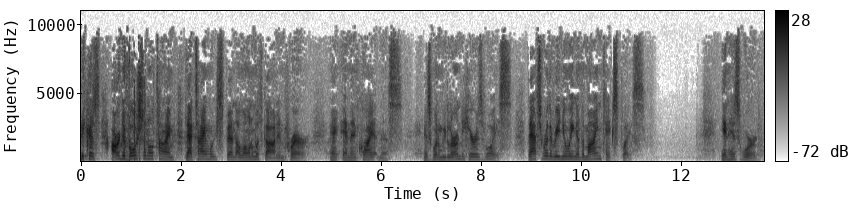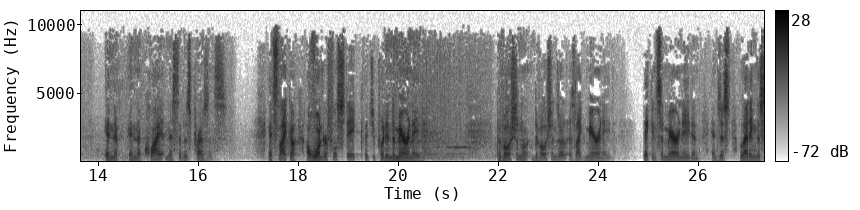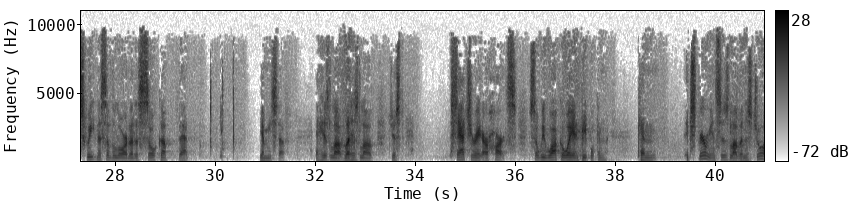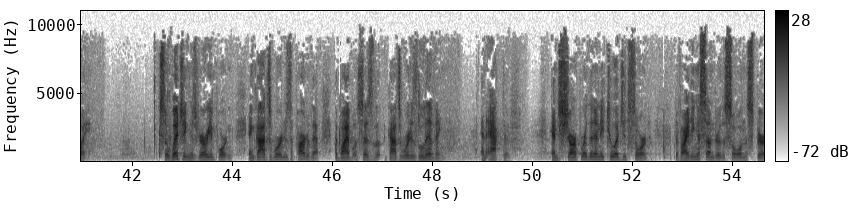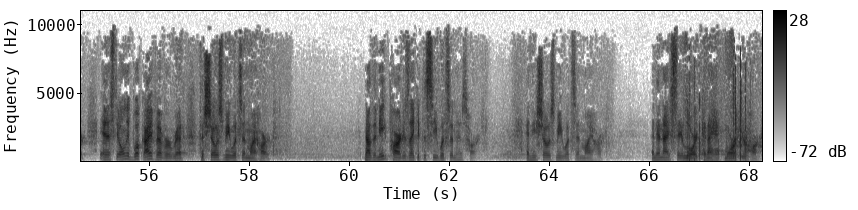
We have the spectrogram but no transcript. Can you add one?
Because our devotional time, that time we spend alone with God in prayer and, and in quietness, is when we learn to hear His voice. That's where the renewing of the mind takes place. In His Word, in the, in the quietness of His presence. It's like a, a wonderful steak that you put into marinade. Devotion, devotions are, is like marinade. Taking some marinade and, and just letting the sweetness of the Lord let us soak up that yummy stuff. And His love, let His love just saturate our hearts so we walk away and people can, can experience His love and His joy. So wedging is very important, and God's Word is a part of that. The Bible says that God's Word is living and active and sharper than any two edged sword, dividing asunder the soul and the spirit. And it's the only book I've ever read that shows me what's in my heart. Now, the neat part is I get to see what's in his heart. And he shows me what's in my heart. And then I say, Lord, can I have more of your heart?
